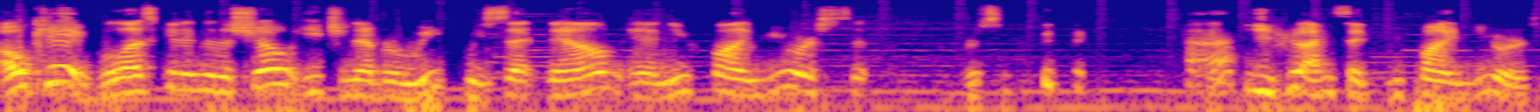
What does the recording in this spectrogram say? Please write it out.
Okay, well, let's get into the show. Each and every week, we sit down and you find viewers. viewers- Huh? you, I said you find viewers.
